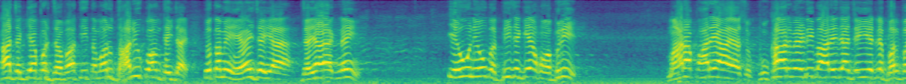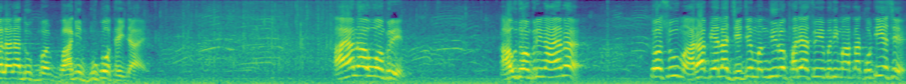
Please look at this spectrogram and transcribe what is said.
આ જગ્યા પર જવાથી તમારું ધાર્યું કામ થઈ જાય. તો તમે અહીંયા જઈ આવ્યા જઈ આયા કે નહીં? એવું ને એવું બધી જગ્યાએ હોભરી. મારા પારે આવ્યા છો. ફુખાર મેરડી બારે જા જઈએ એટલે ભલભલાના દુઃખ ભાગીને ભૂકો થઈ જાય. આયા ના આવું હોભરીને? આવું હોભરીને આયા ને? તો શું મારા પેલા જે જે મંદિરો ફર્યા છું એ બધી માતા ખોટી હશે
